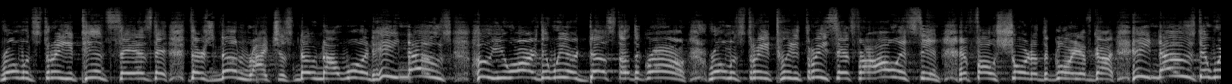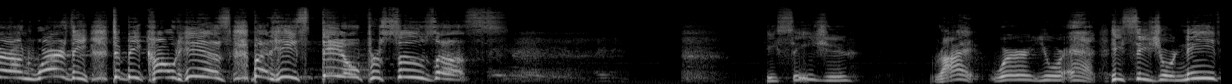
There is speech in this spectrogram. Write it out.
Romans 3 and 10 says that there's none righteous, no, not one. He knows who you are, that we are dust of the ground. Romans 3 and 23 says, For all have sinned and fall short of the glory of God. He knows that we're unworthy to be called His, but He still pursues us. He sees you right where you're at. He sees your need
